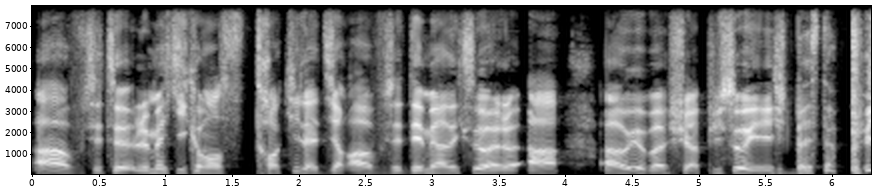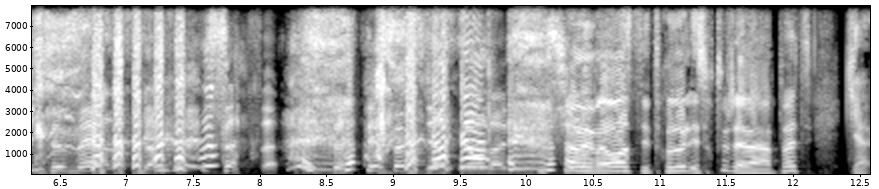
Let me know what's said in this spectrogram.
Ah, vous êtes. Le mec, il commence tranquille à dire Ah, vous êtes des merdes avec ça. Ah, ah oui, bah, je suis un puceau et je baisse ta pute de merde. ça, ça, ça, ça directement dans la discussion. Ah, mais vraiment, c'était trop drôle. Et surtout, j'avais un pote qui, a,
